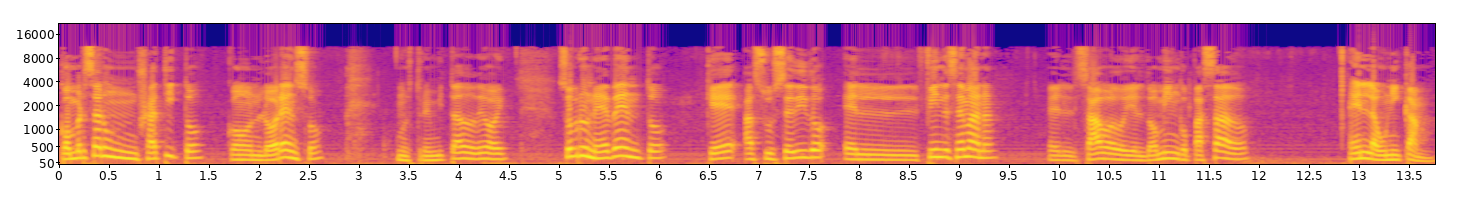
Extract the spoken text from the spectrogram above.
conversar un ratito con Lorenzo, nuestro invitado de hoy, sobre un evento que ha sucedido el fin de semana, el sábado y el domingo pasado, en la UNICAM,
